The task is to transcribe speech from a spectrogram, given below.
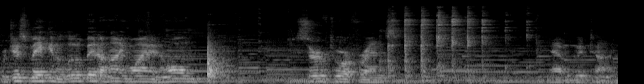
We're just making a little bit of honey wine at home serve to our friends and have a good time.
